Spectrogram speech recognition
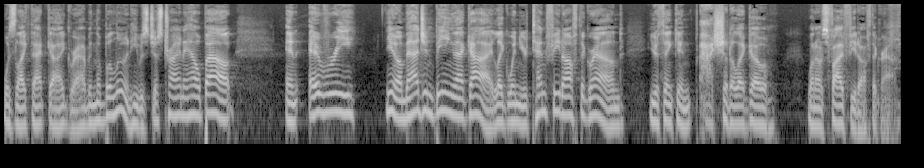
was like that guy grabbing the balloon. He was just trying to help out. And every, you know, imagine being that guy. Like when you're 10 feet off the ground, you're thinking, "Ah, I should have let go when I was five feet off the ground.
